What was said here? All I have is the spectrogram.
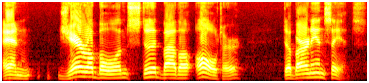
And Jeroboam stood by the altar to burn incense.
